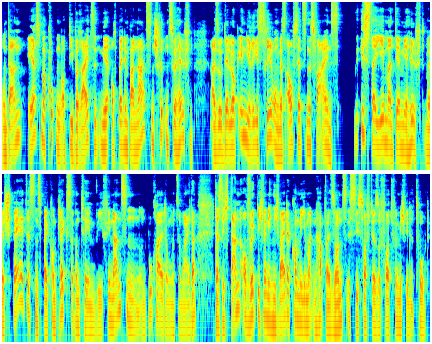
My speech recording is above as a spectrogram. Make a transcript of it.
und dann erstmal gucken, ob die bereit sind, mir auch bei den banalsten Schritten zu helfen. Also der Login, die Registrierung, das Aufsetzen des Vereins. Ist da jemand, der mir hilft? Weil spätestens bei komplexeren Themen wie Finanzen und Buchhaltung und so weiter, dass ich dann auch wirklich, wenn ich nicht weiterkomme, jemanden habe, weil sonst ist die Software sofort für mich wieder tot.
